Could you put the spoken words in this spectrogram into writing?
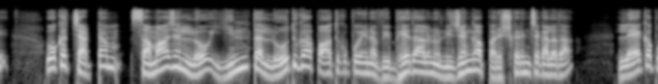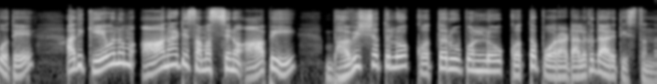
ఒక చట్టం సమాజంలో ఇంత లోతుగా పాతుకుపోయిన విభేదాలను నిజంగా పరిష్కరించగలదా? లేకపోతే అది కేవలం ఆనాటి సమస్యను ఆపి భవిష్యత్తులో కొత్త రూపంలో కొత్త పోరాటాలకు దారితీస్తుందా?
